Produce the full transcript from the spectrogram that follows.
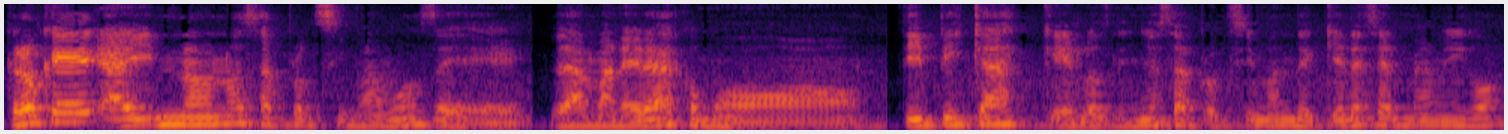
creo que ahí no nos aproximamos de la manera como típica que los niños se aproximan de quiere ser mi amigo.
